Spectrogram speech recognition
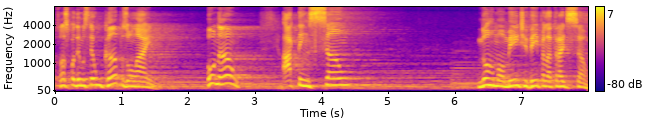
Se nós podemos ter um campus online ou não. A atenção normalmente vem pela tradição.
